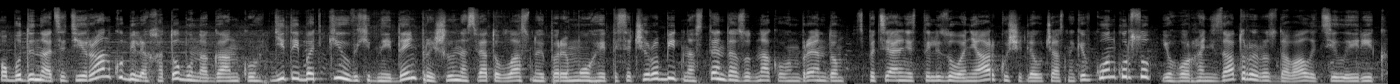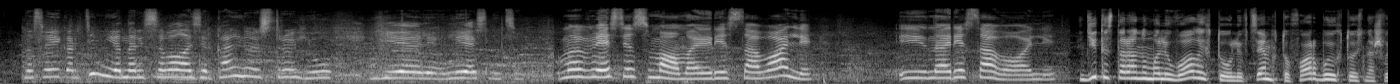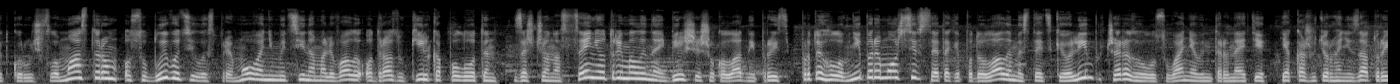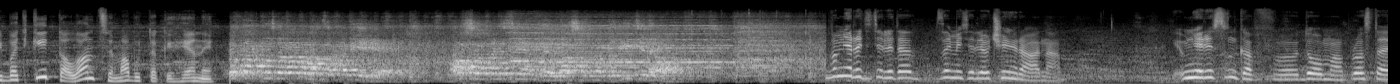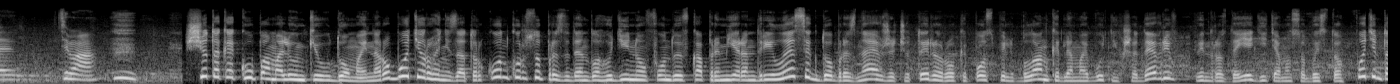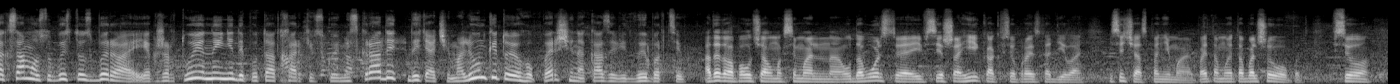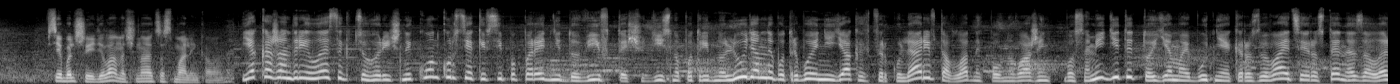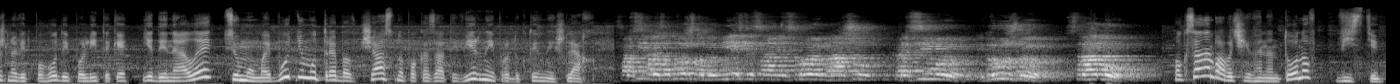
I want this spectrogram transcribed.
Об 11 ранку біля хатобу на ганку. Діти й батьки у вихідний день прийшли на свято власної перемоги. Тисячі робіт на стендах з однаковим брендом. Спеціальні стилізовані аркуші для учасників конкурсу його організатори роздавали цілий рік. На своей картине я нарисовала зеркальную струю, ели, лестницу. Мы вместе с мамой рисовали и нарисовали. Діти старанно малювали хто олівцем, хто фарбою, хтось на швидкоруч фломастером. Особливо цілеспрямовані митці намалювали одразу кілька полотен, за що на сцені отримали найбільший шоколадний приз. Проте головні переможці все-таки подолали мистецький олімп через голосування в інтернеті. Як кажуть організатори і батьки, талант – це, мабуть, таки гени. Победителям. Во мне родители это заметили очень рано. У меня рисунков э, дома просто тьма. Що таке купа малюнків удома і на роботі, організатор конкурсу, президент благодійного фонду ФК «Прем'єр» Андрій Лесик добре знає вже чотири роки поспіль. Бланки для майбутніх шедеврів він роздає дітям особисто. Потім так само особисто збирає. Як жартує нині депутат Харківської міськради, дитячі малюнки – то його перші накази від виборців. От этого получал максимальное удовольствие и все шаги, как все происходило. И сейчас понимаю. Поэтому это большой опыт. Все, все большие дела начинаются с маленького. Як каже Андрій Лесик, цьогорічний конкурс, як і всі попередні, довів те, що дійсно потрібно людям, не потребує ніяких циркулярів та владних повноважень. Бо самі діти – то є майбутнє, яке розвивається і росте незалежно від погоди й політики. Єдине але цьому майбутньому треба вчасно показати вірний і продуктивний шлях. Спасибо за то, что мы вместе с вами строим нашу красивую и дружную страну. Оксана Бабич, Євген Антонов, Вісті.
